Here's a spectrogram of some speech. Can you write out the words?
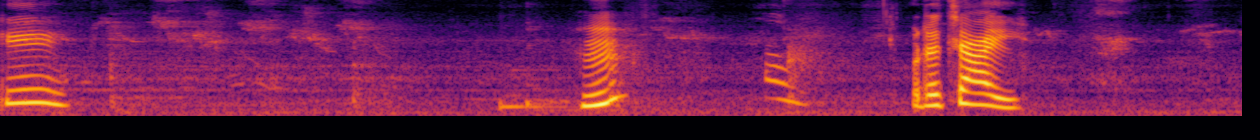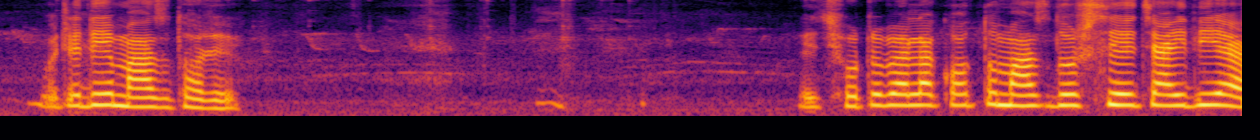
কি? হুম? ওটা চাই। ওটা দিয়ে মাছ ধরে। এই ছোটবেলা কত মাছ ধরছে চাই দিয়া।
